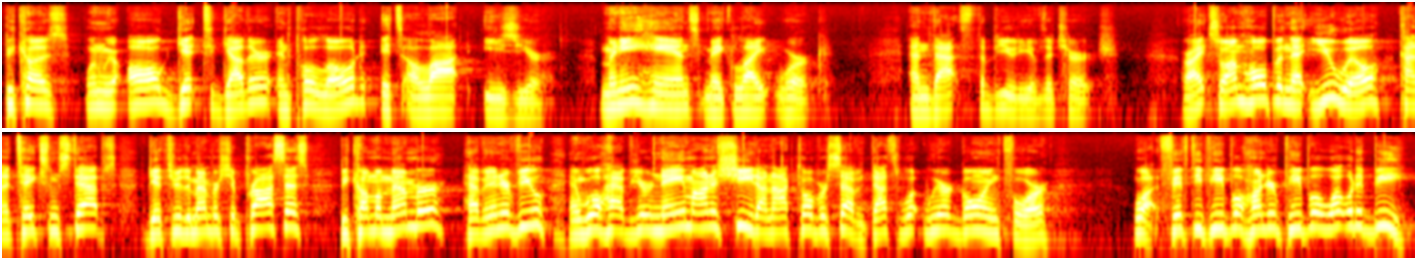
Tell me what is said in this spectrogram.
Because when we all get together and pull load, it's a lot easier. Many hands make light work. And that's the beauty of the church. All right, so I'm hoping that you will kind of take some steps, get through the membership process, become a member, have an interview, and we'll have your name on a sheet on October 7th. That's what we're going for. What, 50 people, 100 people? What would it be?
